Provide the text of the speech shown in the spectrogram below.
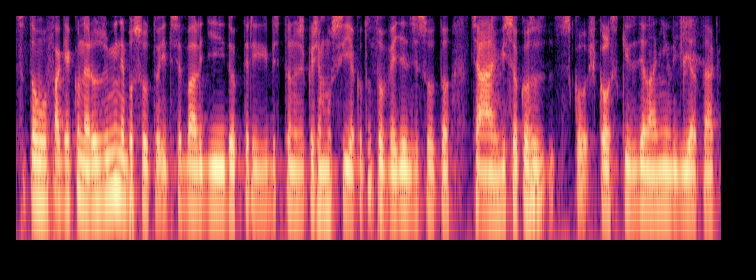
co tomu fakt jako nerozumí, nebo jsou to i třeba lidi, do kterých bys to neřekl, že musí jako toto vědět, že jsou to třeba vysokoškolsky vzdělaní lidi a tak?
